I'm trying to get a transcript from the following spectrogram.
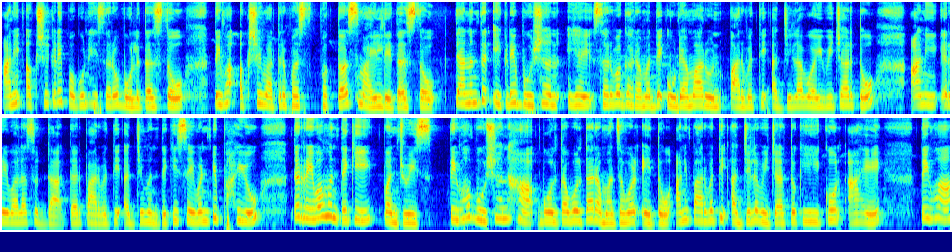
आणि अक्षयकडे बघून हे सर्व बोलत असतो. तेव्हा अक्षय मात्र फस फक्त स्माईल देत असतो. त्यानंतर इकडे भूषण हे सर्व घरामध्ये उड्या मारून पार्वती आजीला वय विचारतो. आणि रेवालासुद्धा तर पार्वती आजी म्हणते की सेवन्टी फाईव्ह तर रेवा म्हणते की पंचवीस. तेव्हा भूषण हा बोलता बोलता रमाजवळ येतो आणि पार्वती आजीला विचारतो की ही कोण आहे? तेव्हा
